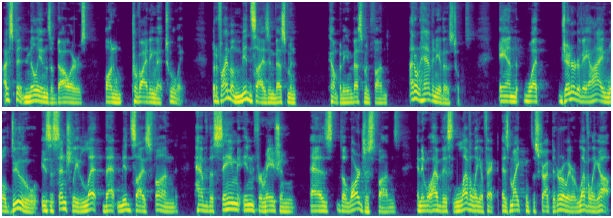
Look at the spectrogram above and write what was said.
I've spent millions of dollars on providing that tooling. But if I'm a mid-sized investment company, investment fund, I don't have any of those tools. And what generative AI will do is essentially let that mid-sized fund have the same information as the largest funds, and it will have this leveling effect, as Mike described it earlier, leveling up.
